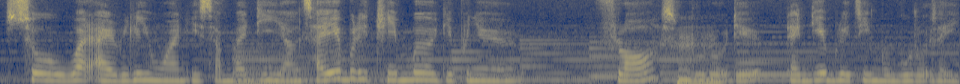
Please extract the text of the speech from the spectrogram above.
So what I really want is somebody yang Saya boleh terima dia punya Flaws Hmm. Buruk dia Dan dia boleh terima buruk saya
